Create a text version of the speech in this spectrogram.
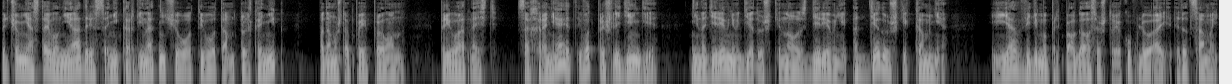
Причем не оставил ни адреса, ни координат, ничего. Вот его там только ник, потому что PayPal, он приватность сохраняет. И вот пришли деньги не на деревню дедушки, но с деревни от дедушки ко мне. И я, видимо, предполагался, что я куплю этот самый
